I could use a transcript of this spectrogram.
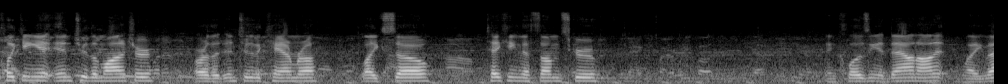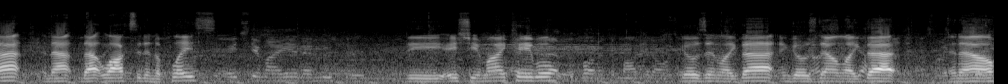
clicking it into the monitor or the, into the camera like so, taking the thumb screw and closing it down on it like that, and that, that locks it into place. HDMI in and through. The HDMI cable goes in like that and goes down like that, and now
